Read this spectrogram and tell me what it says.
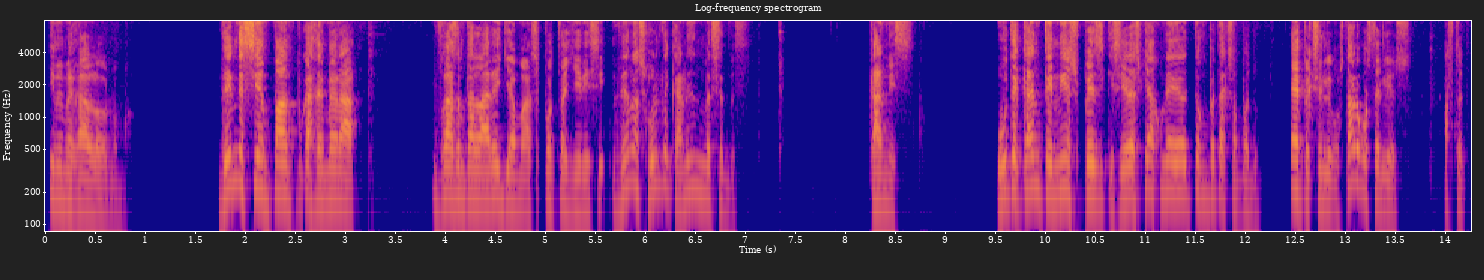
είμαι μεγάλο όνομα. Δεν είναι CM Punk που κάθε μέρα βγάζαμε τα λαρύγγια μας πότε θα γυρίσει. Δεν ασχολείται κανείς με Mercedes. Κανείς. Ούτε κάνει ταινίες που παίζει και σειρές φτιάχνουν, ε, το έχουν πετάξει από παντού. Έπαιξε λίγο Star Wars, τελείωσε. Αυτό ήταν.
